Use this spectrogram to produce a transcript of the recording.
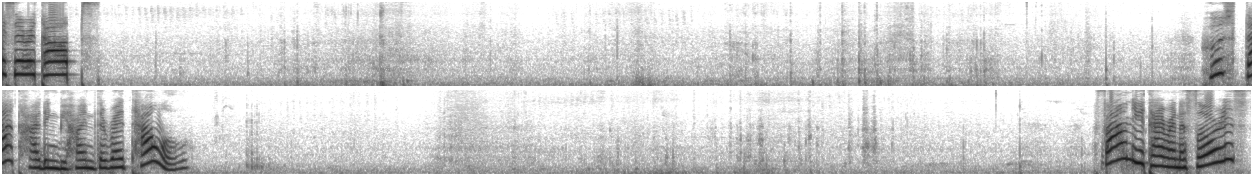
Triceratops! Who's that hiding behind the red towel? Found you, Tyrannosaurus!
